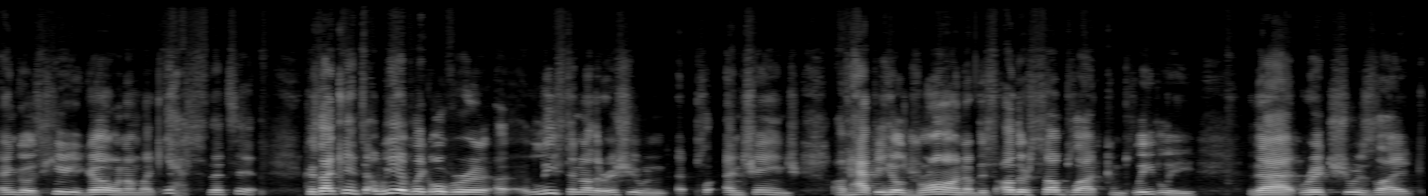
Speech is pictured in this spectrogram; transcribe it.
and goes, here you go, and I'm like, yes, that's it, because I can't tell. We have like over a, at least another issue and and change of Happy Hill drawn of this other subplot completely that Rich was like,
